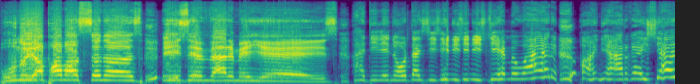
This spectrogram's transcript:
Bunu yapamazsınız. İzin vermeyiz. Hadi lan oradan sizin izin izleyen mi var? Hani arkadaşlar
